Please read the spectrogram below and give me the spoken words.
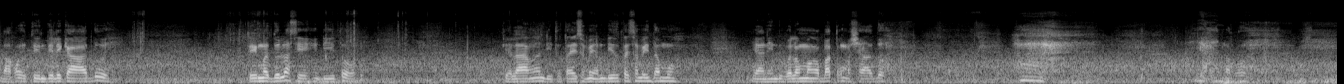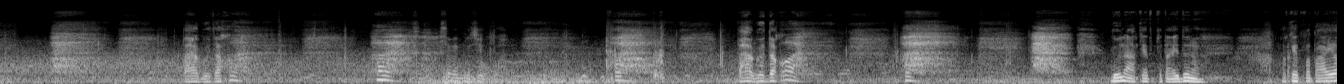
Nako, ito yung delikado eh. Ito yung madulas eh, dito. Kailangan dito tayo sa may dito tayo sa may damo. Yan, hindi walang mga bato masyado. Yan ako. Pagod ako. Sa may bunso ko. Pagod ako. Doon, akit pa tayo doon. Oh. Akit pa tayo.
